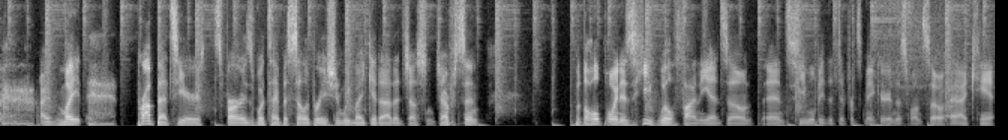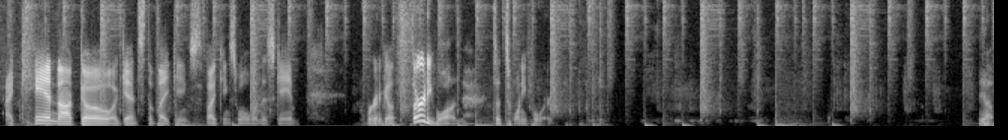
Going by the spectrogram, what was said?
I might prop bets here as far as what type of celebration we might get out of Justin Jefferson. But the whole point is he will find the end zone and he will be the difference maker in this one. So I, can't I cannot go against the Vikings. Vikings will win this game. We're gonna go 31 to 24. Yep.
